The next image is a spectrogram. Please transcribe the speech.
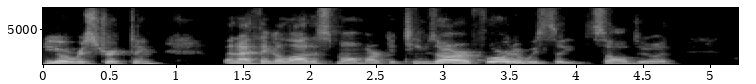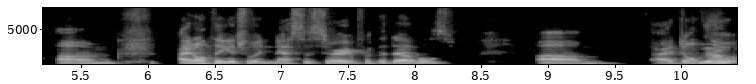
geo restricting, and I think a lot of small market teams are. Florida, we still saw do it. Um, I don't think it's really necessary for the Devils. Um, I don't no. know.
